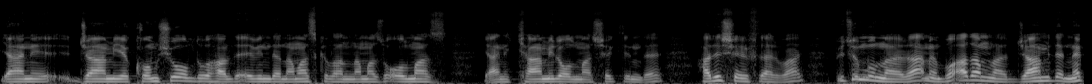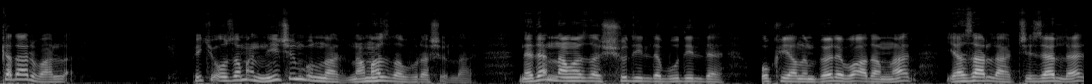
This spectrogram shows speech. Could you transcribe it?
Yani camiye komşu olduğu halde evinde namaz kılan namazı olmaz. Yani kamil olmaz şeklinde hadis-i şerifler var. Bütün bunlara rağmen bu adamlar camide ne kadar varlar? Peki o zaman niçin bunlar namazla uğraşırlar? Neden namazda şu dilde bu dilde okuyalım böyle bu adamlar yazarlar, çizerler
